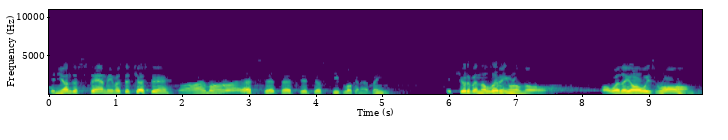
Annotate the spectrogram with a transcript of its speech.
Can you understand me, Mr. Chester? Oh, I'm all right. That's it, that's it. Just keep looking at me. It should have been the living room, though. Or were they always wrong?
